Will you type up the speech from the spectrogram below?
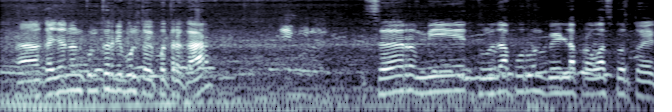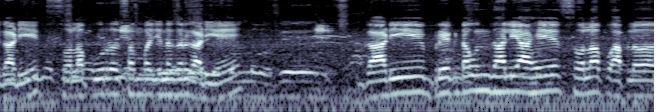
अ, गजानन कुलकर्णी बोलतोय पत्रकार. सर मी तुळजापूरहून बीडला प्रवास करतोय गाडीत सोलापूर संभाजीनगर गाडी आहे. गाडी ब्रेकडाऊन झाली आहे सोलापूर आपलं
